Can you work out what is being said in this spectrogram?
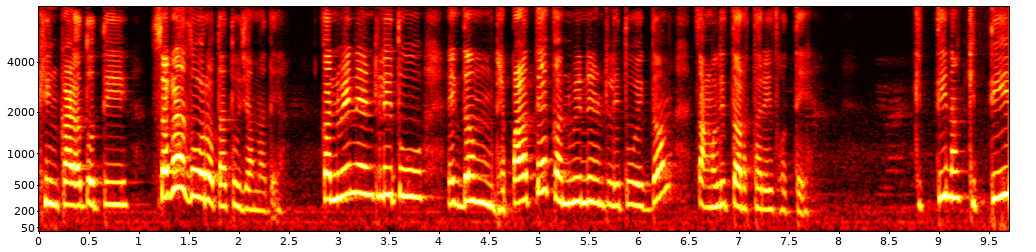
खिंकाळत होती. सगळा जोर होता तुझ्यामध्ये. कन्व्हिनियंटली तू एकदम ढेपाळते कन्व्हिनियंटली तू एकदम चांगली तरतरीत होते. किती ना किती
